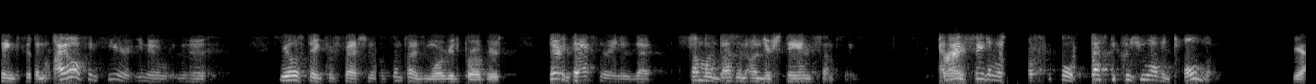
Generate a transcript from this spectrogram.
things to them. I often hear, you know, the real estate professionals, sometimes mortgage brokers, they're exasperated that someone doesn't understand something. And right. I say to myself, well, that's because you haven't told them. Yeah.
